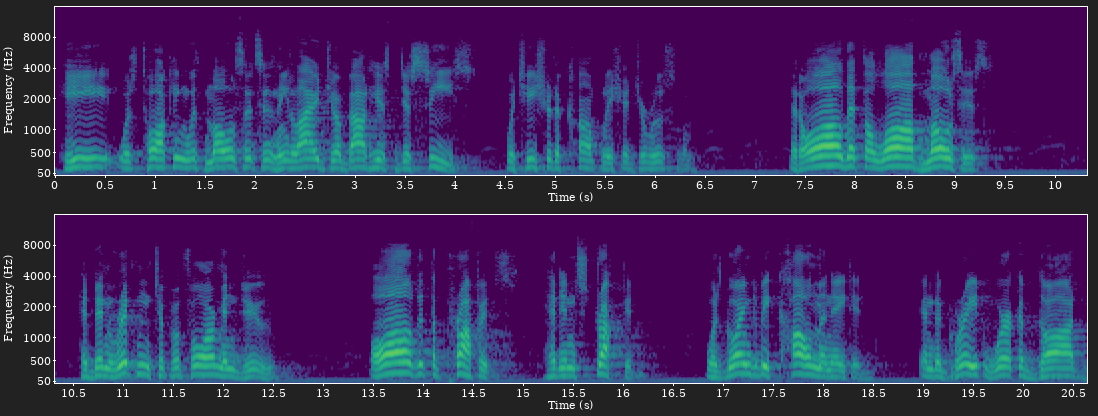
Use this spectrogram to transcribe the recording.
He was talking with Moses and Elijah about his decease, which he should accomplish at Jerusalem. That all that the law of Moses had been written to perform and do, all that the prophets had instructed was going to be culminated in the great work of God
